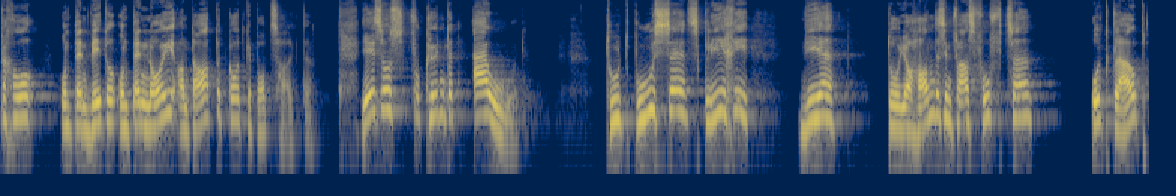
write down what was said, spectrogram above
bekommen und dann wieder und dann neu an die Arbeit Gott Gebot zu halten. Jesus verkündet auch, tut Buße, das Gleiche wie durch Johannes im Vers 15 und glaubt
